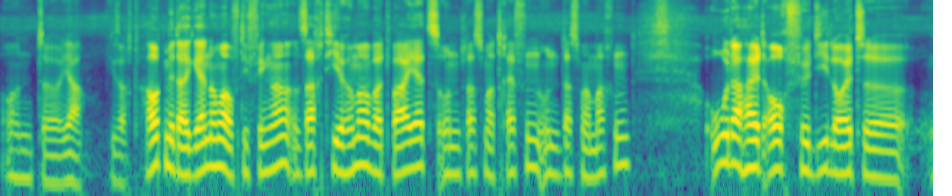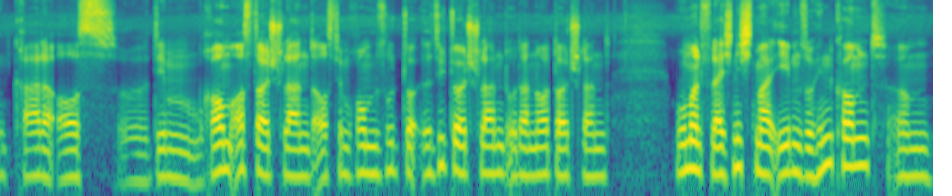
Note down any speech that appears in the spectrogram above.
Und äh, ja, wie gesagt, haut mir da gerne nochmal auf die Finger, sagt hier, hör mal, was war jetzt und lass mal treffen und das mal machen. Oder halt auch für die Leute, gerade aus äh, dem Raum Ostdeutschland, aus dem Raum Süddeutschland oder Norddeutschland, wo man vielleicht nicht mal eben so hinkommt. Ähm,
